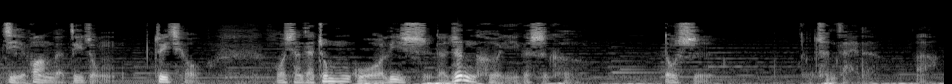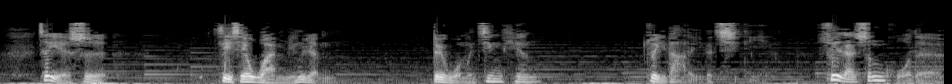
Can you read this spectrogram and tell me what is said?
解放的这种追求，我想在中国历史的任何一个时刻都是存在的啊！这也是这些晚明人对我们今天最大的一个启迪。虽然生活的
